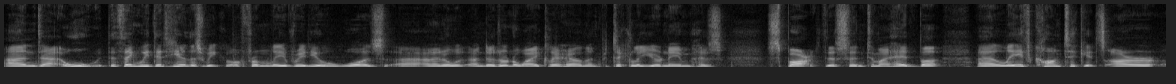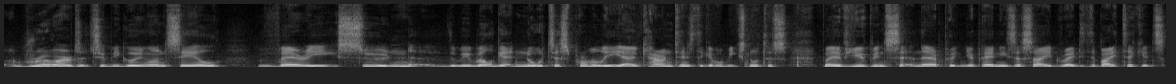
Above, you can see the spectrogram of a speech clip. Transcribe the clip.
And uh, oh, the thing we did hear this week from Lave Radio was, uh, and I know, and I don't know why Claire Helen in particular, your name has sparked this into my head, but uh, LaveCon tickets are rumored to be going on sale very soon. We will get notice. Probably uh, Karen tends to give a week's notice, but if you've been sitting there putting your pennies aside, ready to buy tickets,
